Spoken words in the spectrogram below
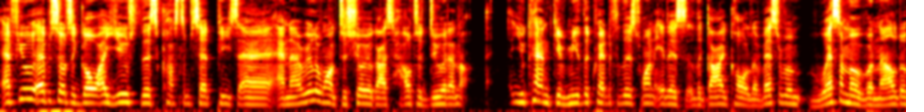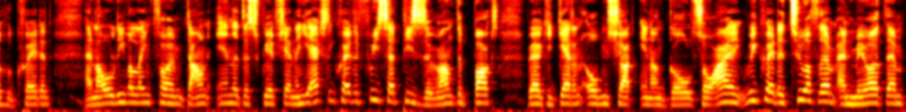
a few episodes ago, I used this custom set piece, uh, and I really want to show you guys how to do it. And you can't give me the credit for this one. It is the guy called Wessamo Ronaldo who created, and I'll leave a link for him down in the description. And he actually created three set pieces around the box where I could get an open shot in on goal. So I recreated two of them and mirrored them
